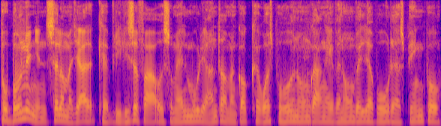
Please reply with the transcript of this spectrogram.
på bundlinjen, selvom at jeg kan blive lige så farvet som alle mulige andre, og man godt kan ryste på hovedet nogle gange af, hvad nogen vælger at bruge deres penge på,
